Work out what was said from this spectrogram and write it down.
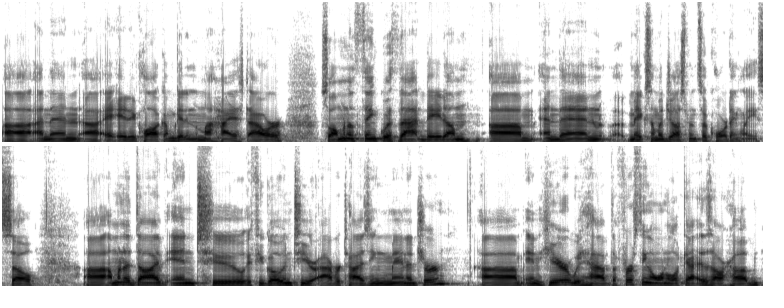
Uh, and then uh, at 8 o'clock, I'm getting to my highest hour. So I'm going to think with that datum um, and then make some adjustments accordingly. So uh, I'm going to dive into, if you go into your advertising manager, um, in here we have, the first thing I want to look at is our hub.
